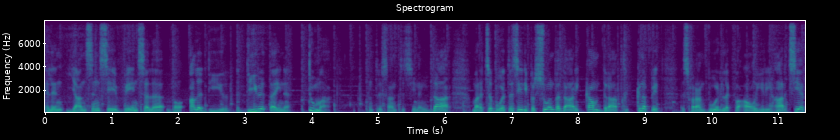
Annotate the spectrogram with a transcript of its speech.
Helen Jansen sê wens hulle wil alle dier dieretuine toemaak interessante siening daar. Maar dit se bote sê die persoon wat daardie kampdraad geknip het, is verantwoordelik vir al hierdie hartseer.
